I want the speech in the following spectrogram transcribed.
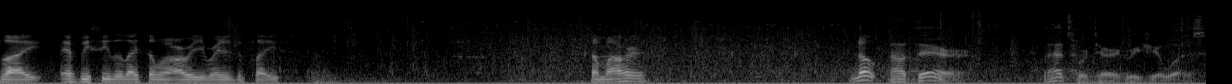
Looks like FBC look like someone already raided the place. Some out here? Nope. Out there. That's where Terra Grigia was.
